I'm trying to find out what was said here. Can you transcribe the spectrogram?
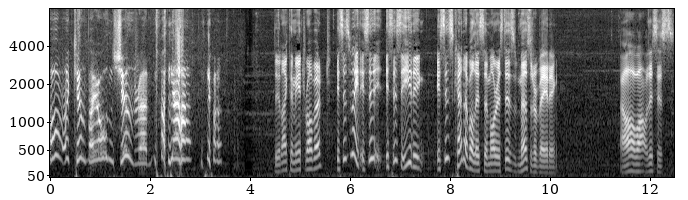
Oh, I killed my own children. no, no. Do you like the meat, Robert? Is this wait? Is it? Is this eating? Is this cannibalism or is this masturbating? Oh wow, this is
